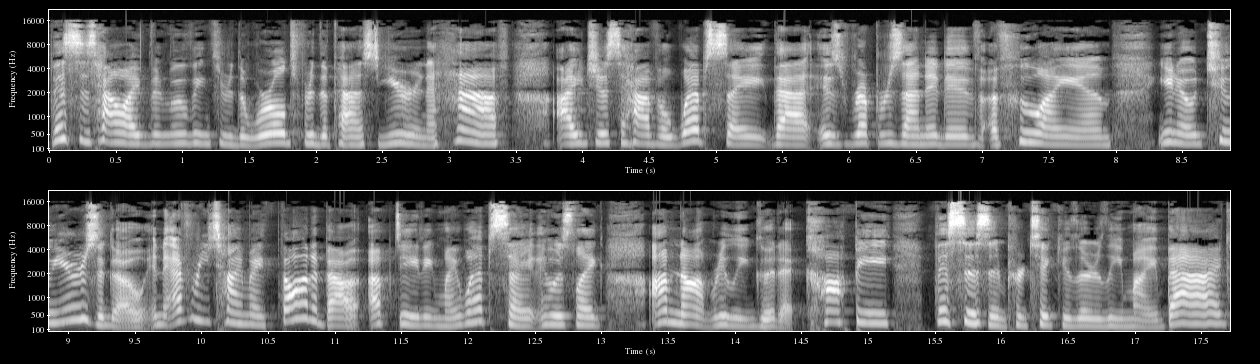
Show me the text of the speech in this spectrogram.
This is how I've been moving through the world for the past year and a half. I just have a website that is representative of who I am, you know, two years ago. And every time I thought about updating my website, it was like, I'm not really good at copy. This isn't particularly my bag.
